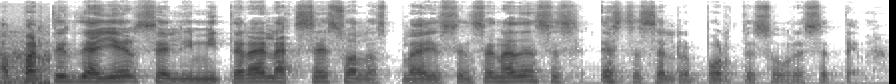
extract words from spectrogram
A partir de ayer se limitará el acceso a las playas ensenadenses. Este es el reporte sobre ese tema.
